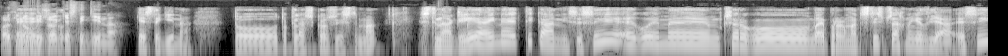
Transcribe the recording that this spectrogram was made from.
Όχι νομίζω ε, και στην Κίνα. Και στην Κίνα. Το, το κλασικό σύστημα. Στην Αγγλία είναι τι κάνεις εσύ, εγώ είμαι ξέρω εγώ προγραμματιστής ψάχνω για δουλειά. Εσύ,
